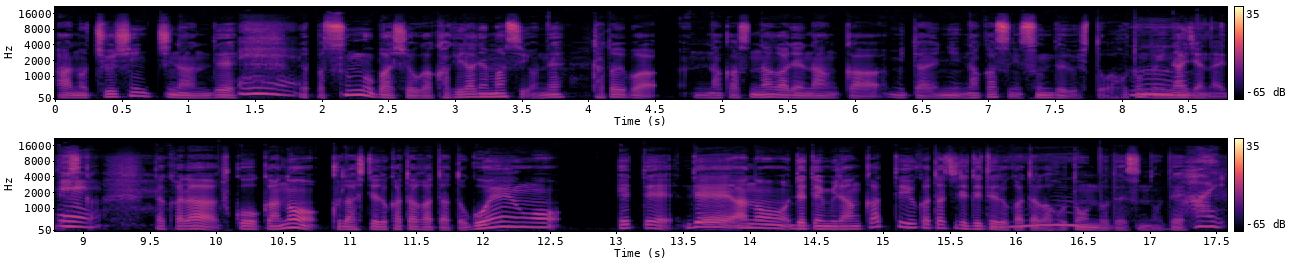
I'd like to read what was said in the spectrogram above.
あの中心地なんでええやっぱ住む場所が限られますよね。例えば中洲流れなんかみたいに中洲に住んでる人はほとんどいないじゃないですか。うんえだから福岡の暮らしている方々とご縁を得てであの出てみらんかっていう形で出てる方がほとんどですので、えはい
